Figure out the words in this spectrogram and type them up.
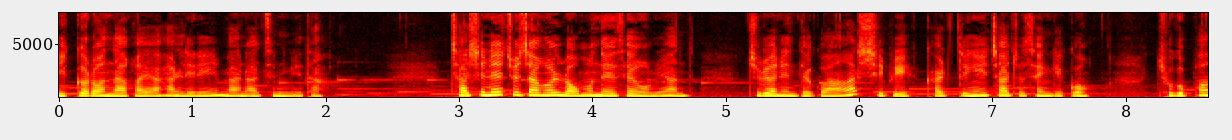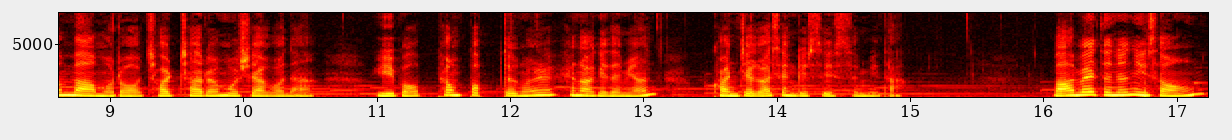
이끌어 나가야 할 일이 많아집니다. 자신의 주장을 너무 내세우면 주변인들과 시비, 갈등이 자주 생기고 조급한 마음으로 절차를 무시하거나 위법, 편법 등을 행하게 되면 관제가 생길 수 있습니다. 마음에 드는 이성,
